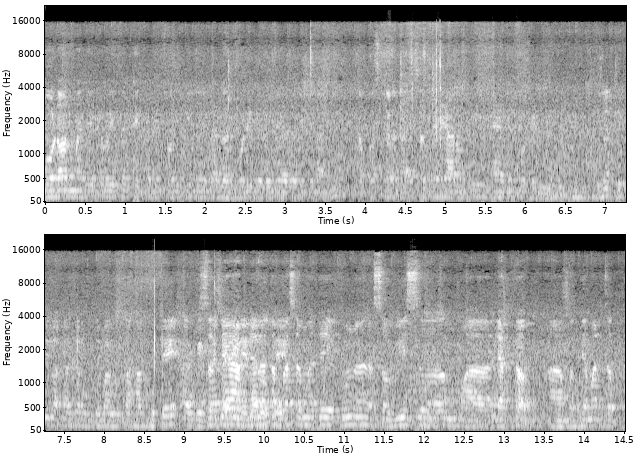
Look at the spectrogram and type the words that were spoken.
गोडाऊनमध्ये किंवा इतर ठिकाणी चोरी केलेली का घरफोडी केलेली याचा देखील आम्ही तपास करत आहे. सध्या हे आरोपी न्यायालयीन आहेत. तुझा किती मुद्देमाल होता हा कुठे सध्या आपल्याला तपासामध्ये एकूण सव्वीस लॅपटॉप मुद्देमाल जप्त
